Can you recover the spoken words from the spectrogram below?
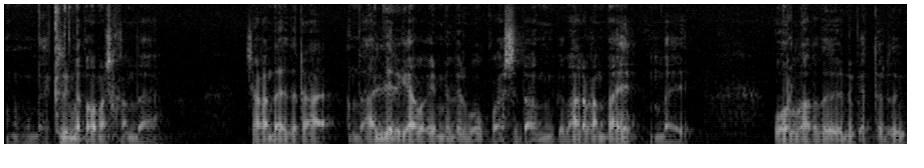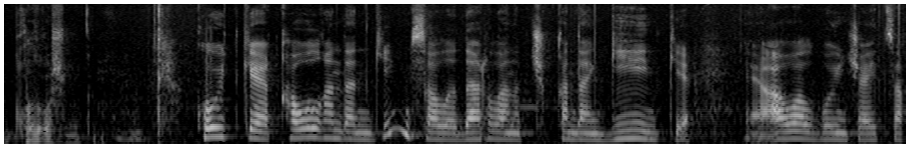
мындай климат алмашканда же кандайдыр аллергиялык эмелер болуп калышы дагы мүмкүн ар кандай мындай ооруларды өнөкөттөрдү козгошу мүмкүн ковидке кабылгандан кийин мисалы дарыланып чыккандан кийинки абал боюнча айтсак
